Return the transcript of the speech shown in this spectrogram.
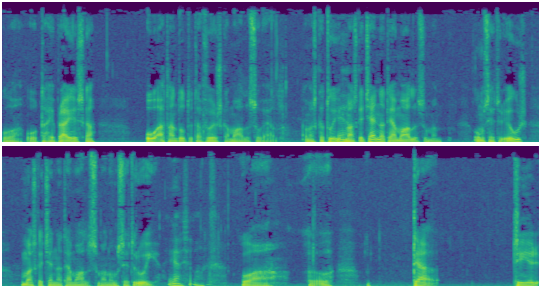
og, og det hebraiska, og at han dotte det førska malet så vel. Man ska tog, ja. man ska känna det målet som man omsätter ur och man ska känna det målet som man omsätter i. Ja, sant. Och, och, det det är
